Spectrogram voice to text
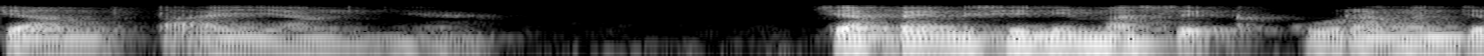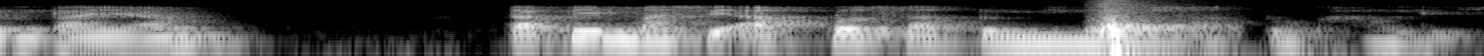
jam tayangnya. Siapa yang di sini masih kekurangan jam tayang, tapi masih upload satu minggu satu kali?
